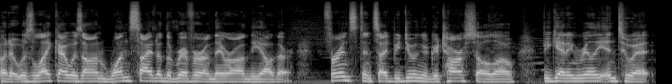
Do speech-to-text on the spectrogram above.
but it was like I was on one side of the river and they were on the other. For instance, I'd be doing a guitar solo, be getting really into it,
